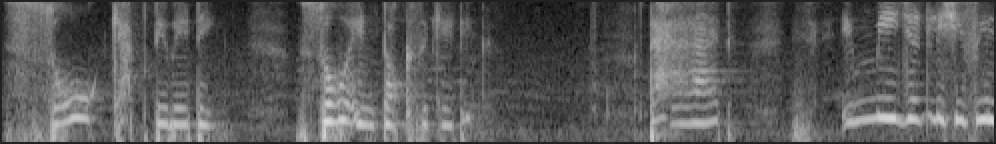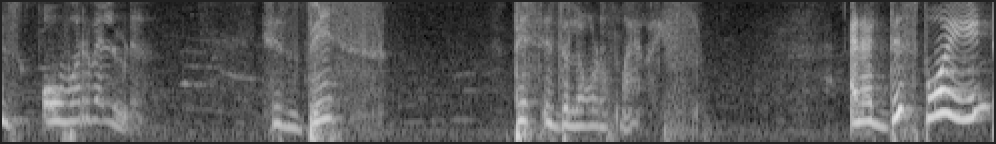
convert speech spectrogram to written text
so captivating, so intoxicating that immediately she feels overwhelmed. She says, This, this is the Lord of my life. And at this point,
